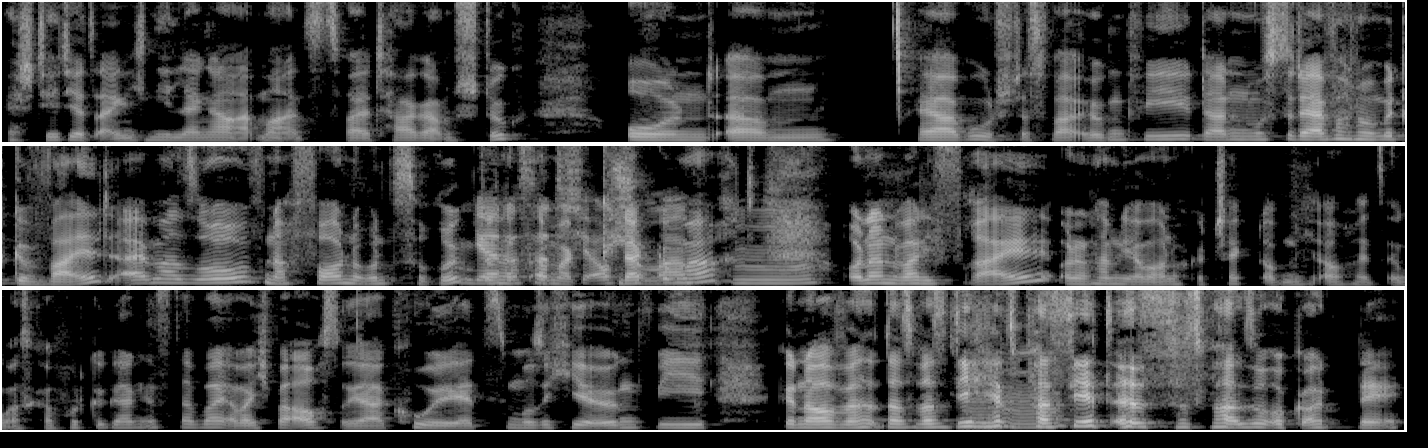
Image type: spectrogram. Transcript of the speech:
Er steht jetzt eigentlich nie länger mal als zwei Tage am Stück. Und ähm, ja, gut, das war irgendwie, dann musste der einfach nur mit Gewalt einmal so nach vorne und zurück. Ja, dann das hat's einmal Knack schon mal. gemacht. Mhm. Und dann war die frei und dann haben die aber auch noch gecheckt, ob nicht auch jetzt irgendwas kaputt gegangen ist dabei. Aber ich war auch so, ja, cool, jetzt muss ich hier irgendwie, genau das, was dir jetzt Mhm. passiert ist, das war so, oh Gott, nee,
